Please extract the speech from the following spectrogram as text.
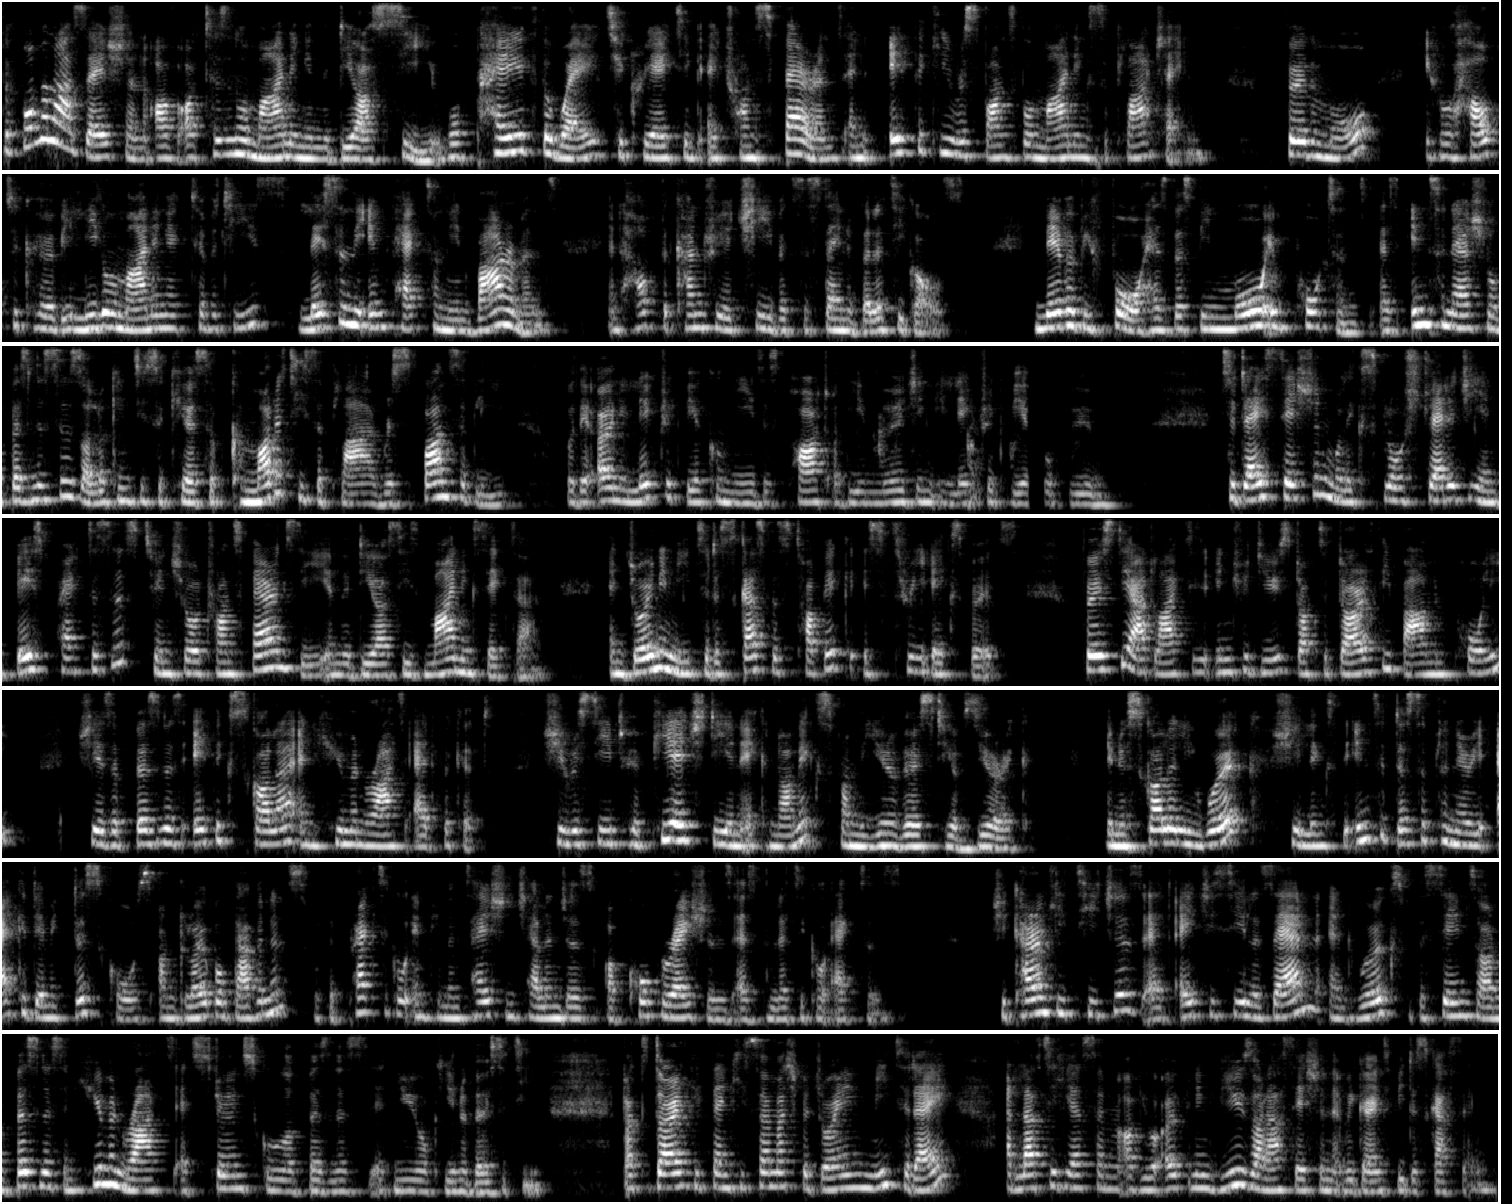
The formalization of artisanal mining in the DRC will pave the way to creating a transparent and ethically responsible mining supply chain. Furthermore, it will help to curb illegal mining activities, lessen the impact on the environment, and help the country achieve its sustainability goals. Never before has this been more important as international businesses are looking to secure commodity supply responsibly for their own electric vehicle needs as part of the emerging electric vehicle boom. Today's session will explore strategy and best practices to ensure transparency in the DRC's mining sector. And joining me to discuss this topic is three experts. Firstly, I'd like to introduce Dr. Dorothy Baumann Pauly. She is a business ethics scholar and human rights advocate. She received her PhD in economics from the University of Zurich. In her scholarly work, she links the interdisciplinary academic discourse on global governance with the practical implementation challenges of corporations as political actors. She currently teaches at HEC Lausanne and works with the Center on Business and Human Rights at Stern School of Business at New York University. Dr. Dorothy, thank you so much for joining me today. I'd love to hear some of your opening views on our session that we're going to be discussing.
